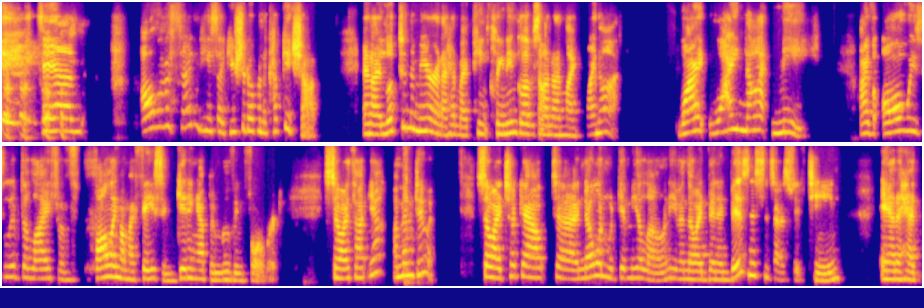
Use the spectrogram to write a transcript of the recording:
and all of a sudden he's like, you should open a cupcake shop. And I looked in the mirror and I had my pink cleaning gloves on. I'm like, why not? Why, why not me? I've always lived a life of falling on my face and getting up and moving forward. So I thought, yeah, I'm going to do it. So I took out, uh, no one would give me a loan, even though I'd been in business since I was 15 and I had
